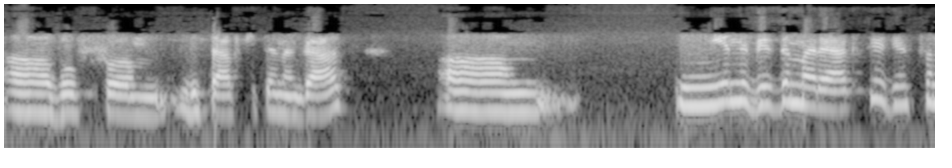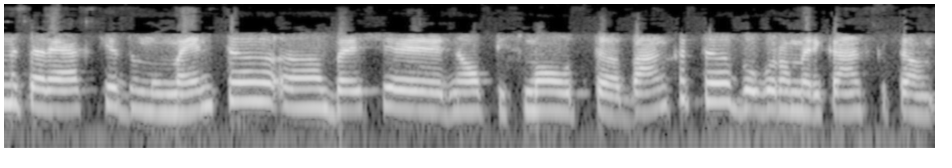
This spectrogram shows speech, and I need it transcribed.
в доставките на газ. Ние не виждаме реакция. Единствената реакция до момента а, беше едно писмо от а, банката, българо-американската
